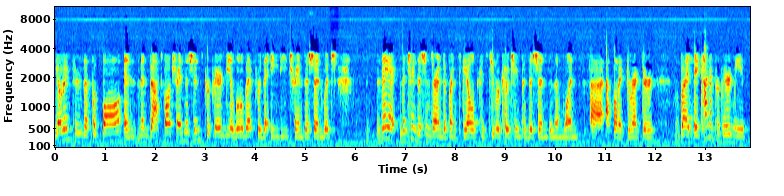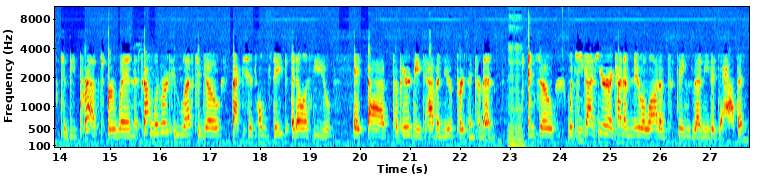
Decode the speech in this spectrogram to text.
going through the football and men's basketball transitions prepared me a little bit for the AD transition, which they the transitions are on different scales because two are coaching positions and then one's uh, athletic director. But it kind of prepared me to be prepped for when Scott Woodward, who left to go back to his home state at LSU, it uh, prepared me to have a new person come in. Mm-hmm. And so when he got here, I kind of knew a lot of things that needed to happen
